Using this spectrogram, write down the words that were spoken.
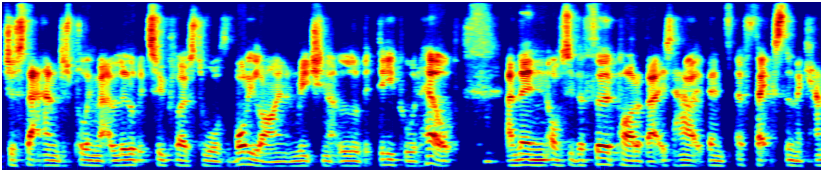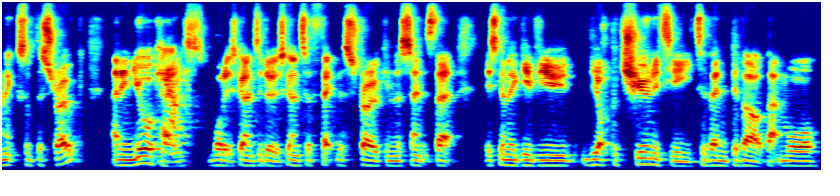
just that hand just pulling that a little bit too close towards the body line and reaching that a little bit deeper would help. And then obviously the third part of that is how it then affects the mechanics of the stroke. And in your Yeah. case, what it's going to do is going to affect the stroke in the sense that it's going to give you the opportunity to then develop that more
